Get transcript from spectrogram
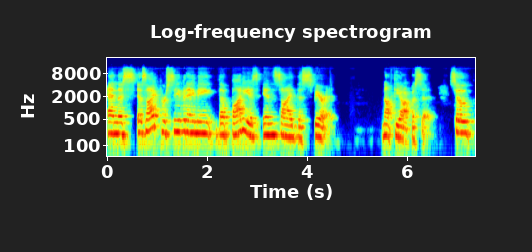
And this as I perceive it, Amy, the body is inside the spirit not the opposite. So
